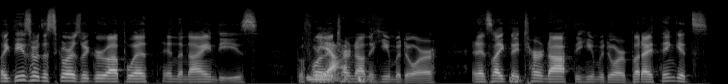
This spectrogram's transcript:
Like these were the scores we grew up with in the 90s before Yeah. they turned on the humidor. And it's like they turned off the humidor, but I think it's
